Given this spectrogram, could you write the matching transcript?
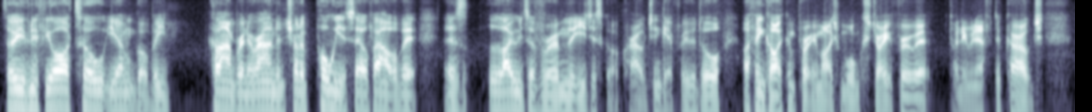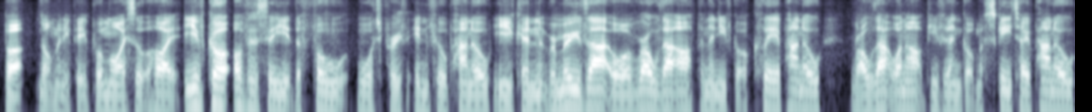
So even if you are tall, you haven't got to be clambering around and trying to pull yourself out of it. There's loads of room that you just got to crouch and get through the door. I think I can pretty much walk straight through it. Don't even have to crouch, but not many people my sort of height. You've got obviously the full waterproof infill panel. You can remove that or roll that up and then you've got a clear panel, roll that one up. You've then got mosquito panel.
